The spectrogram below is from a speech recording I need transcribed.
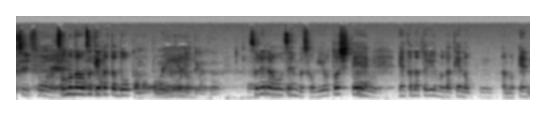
そうなのその名付け方どうかなと思うけど。それらを全部そぎ落として、塩化ナトリウムだけのあのえ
